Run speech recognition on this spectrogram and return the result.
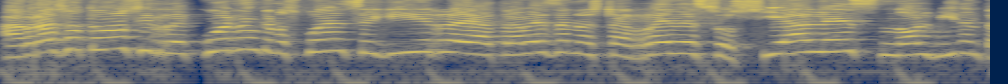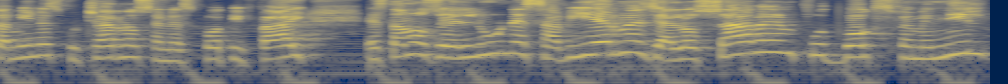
Abrazo a todos y recuerden que nos pueden seguir eh, a través de nuestras redes sociales. No olviden también escucharnos en Spotify. Estamos de lunes a viernes, ya lo saben, Footbox Femenil,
